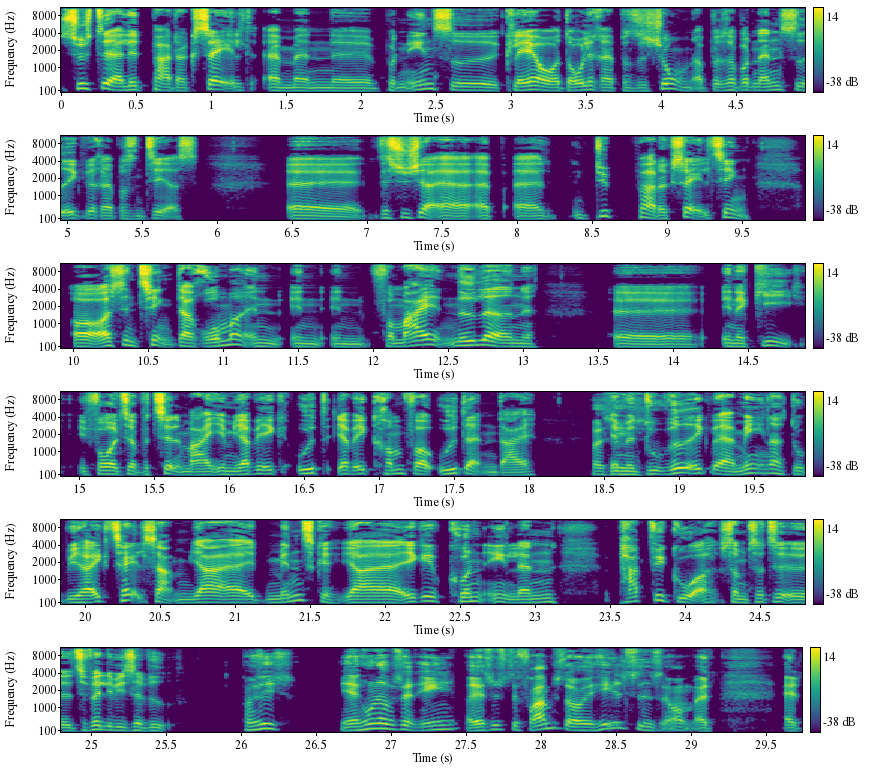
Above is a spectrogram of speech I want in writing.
synes, det er lidt paradoxalt, at man øh, på den ene side klager over dårlig repræsentation, og så på den anden side ikke vil repræsenteres. Øh, det synes jeg er, er, er en dybt paradoxal ting, og også en ting, der rummer en, en, en for mig nedladende øh, energi i forhold til at fortælle mig, jamen jeg vil ikke, ud, jeg vil ikke komme for at uddanne dig. Præcis. Jamen, du ved ikke, hvad jeg mener. Du, vi har ikke talt sammen. Jeg er et menneske. Jeg er ikke kun en eller anden papfigur, som så til, tilfældigvis er hvid. Præcis. Jeg er 100% enig, og jeg synes, det fremstår jo hele tiden om, at, at,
